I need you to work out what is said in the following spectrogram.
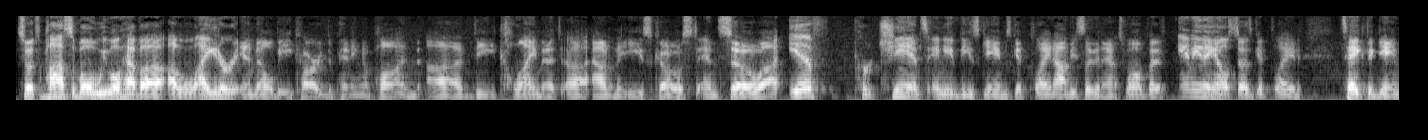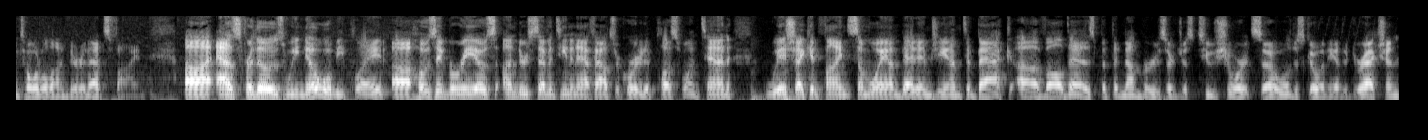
So it's possible we will have a, a lighter MLB card depending upon uh, the climate uh, out on the East Coast. And so uh, if perchance any of these games get played, obviously the Nats won't, but if anything else does get played, take the game total under. That's fine. Uh, as for those we know will be played, uh, Jose Berrios under 17 and a half outs recorded at plus 110. Wish I could find some way on BetMGM to back uh, Valdez, but the numbers are just too short, so we'll just go in the other direction.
